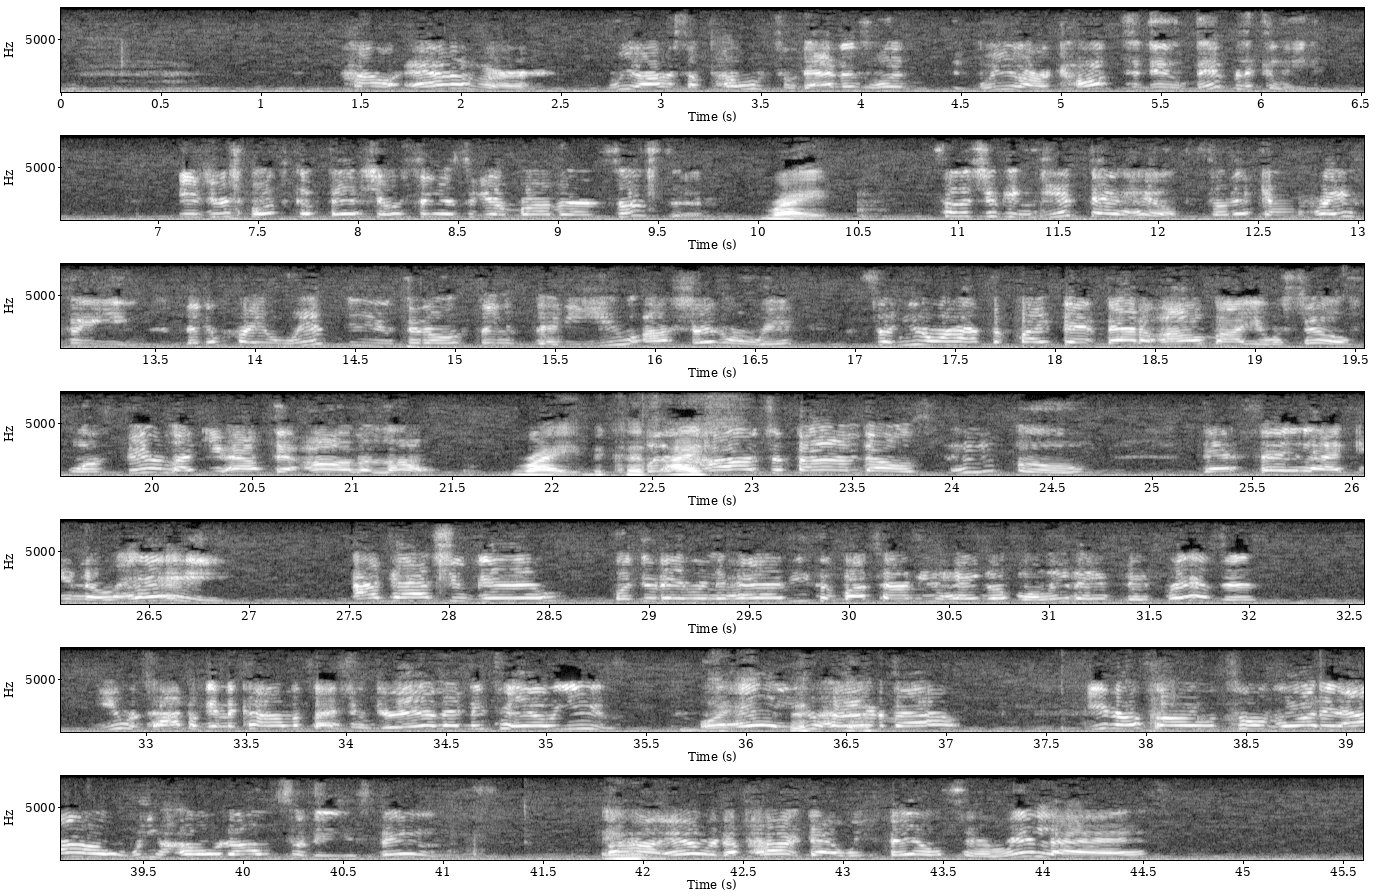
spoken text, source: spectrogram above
However, we are supposed to. That is what we are taught to do biblically is you're supposed to confess your sins to your brother and sister. Right. So that you can get that help, so they can pray for you. They can pray with you to those things that you are struggling with, so you don't have to fight that battle all by yourself or feel like you're out there all alone. Right, because but I. It's hard to find those people that say like, you know, hey, I got you, girl. But do they really have you? Because by the time you hang up or leave their, their presence, you were topic in the conversation. Girl, let me tell you. Or hey, you heard about? You know, so to avoid it all, we hold on to these things. But however, the part that we fail to realize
